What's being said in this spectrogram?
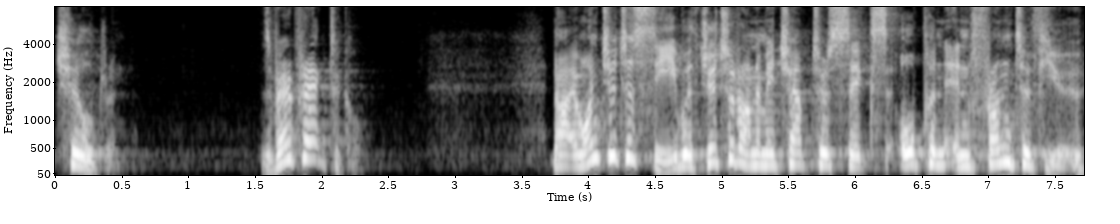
children? It's very practical. Now, I want you to see with Deuteronomy chapter 6 open in front of you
